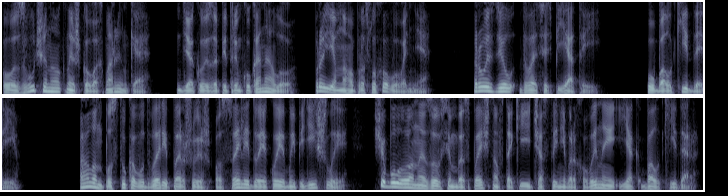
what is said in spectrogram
Озвучено книжкова хмаринка. Дякую за підтримку каналу. Приємного прослуховування. Розділ 25. У Балкідері. Алан постукав у двері першої ж оселі, до якої ми підійшли, що було не зовсім безпечно в такій частині верховини, як Балкідер.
